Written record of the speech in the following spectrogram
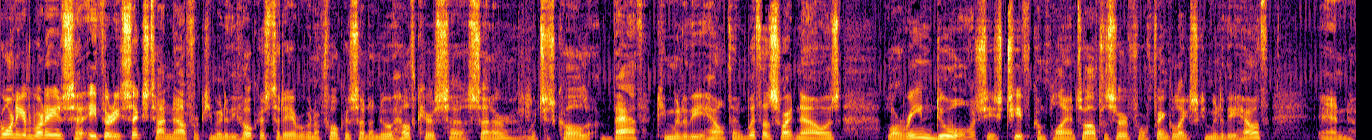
Good morning, everybody. It's uh, 8.36, time now for Community Focus. Today we're going to focus on a new healthcare center, which is called Bath Community Health. And with us right now is Lawreen Duel. She's Chief Compliance Officer for Finger Lakes Community Health. And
